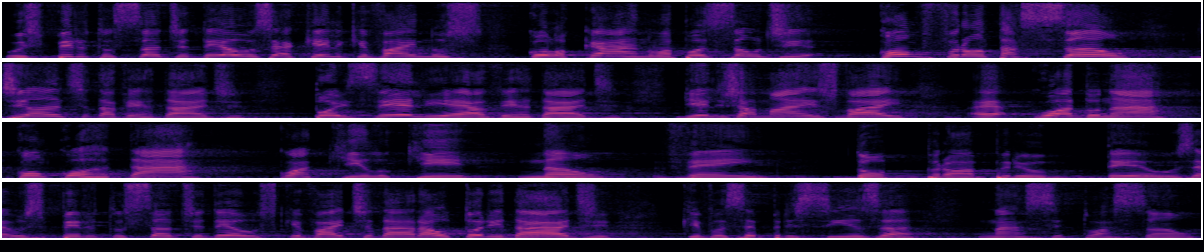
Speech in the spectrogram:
O Espírito Santo de Deus é aquele que vai nos colocar numa posição de confrontação diante da verdade. pois Ele é a verdade, e Ele jamais vai é, coadunar, concordar com aquilo que não vem do próprio Deus. É o Espírito Santo de Deus que vai te dar autoridade que você precisa na situação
